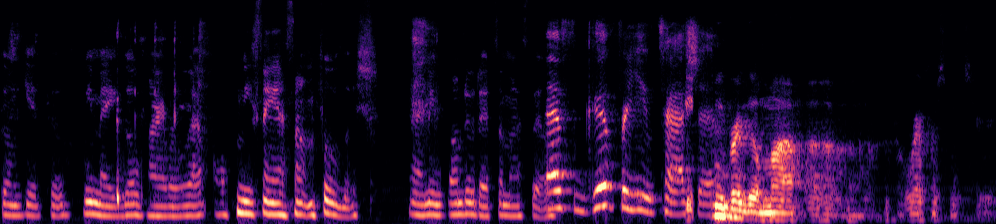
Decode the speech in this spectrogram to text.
gonna get to. We may go viral off off me saying something foolish. I ain't even gonna do that to myself. That's good for you, Tasha. Let me Tasha. bring up my uh, reference material.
